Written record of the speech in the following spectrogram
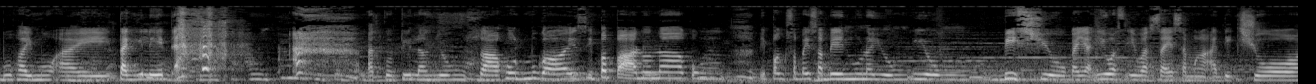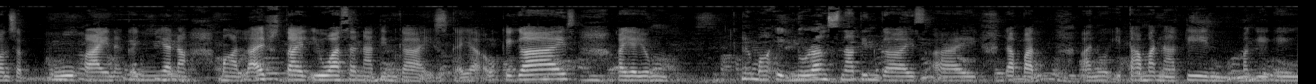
buhay mo ay tagilid at kunti lang yung sahod mo guys, ipapano na kung ipagsabay-sabayin mo na yung yung bisyo, kaya iwas-iwas tayo sa mga addiction, sa buhay na ganyan na mga lifestyle, iwasan natin guys. Kaya okay guys, kaya yung yung mga ignorance natin guys ay dapat ano itama natin. Magiging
